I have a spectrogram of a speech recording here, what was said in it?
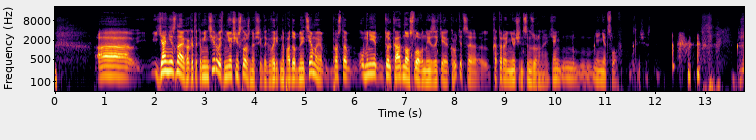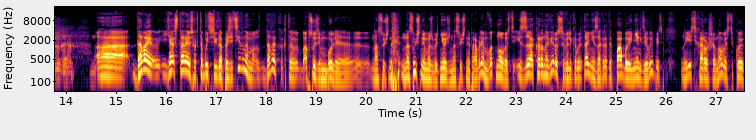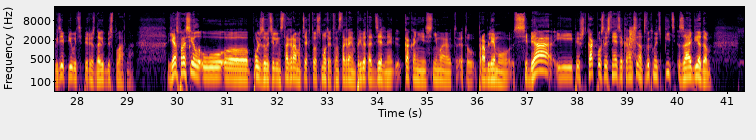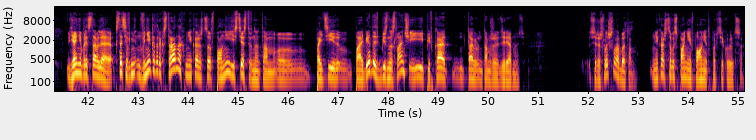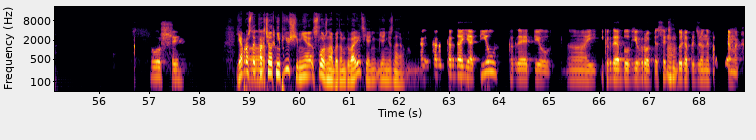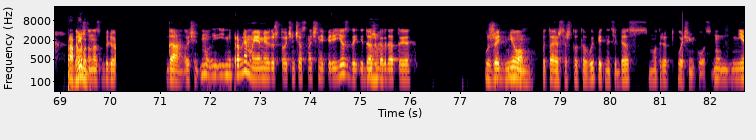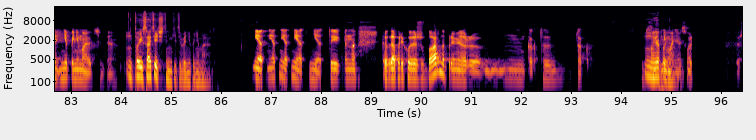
А, я не знаю, как это комментировать. Мне очень сложно всегда говорить на подобные темы. Просто у меня только одно слово на языке крутится, которое не очень цензурное. Я, ну, у меня нет слов, если честно. Ну да. А, давай, я стараюсь как-то быть всегда позитивным. Давай как-то обсудим более э, насущные, насущные, может быть, не очень насущные проблемы. Вот новость. Из-за коронавируса в Великобритании закрыты пабы и негде выпить. Но есть хорошие новости. Кое-где пиво теперь раздают бесплатно. Я спросил у э, пользователей Инстаграма, тех, кто смотрит в Инстаграме, привет отдельный, как они снимают эту проблему с себя, и пишут, как после снятия карантина отвыкнуть пить за обедом. Я не представляю. Кстати, в, в некоторых странах, мне кажется, вполне естественно там э, пойти пообедать, бизнес-ланч и пивка так- там же дерябнуть. Сереж, слышал об этом? Мне кажется, в Испании вполне это практикуется. Слушай, Я просто, как человек не пьющий, мне сложно об этом говорить, я, я не знаю. когда я пил, когда я пил, э, и когда я был в Европе, с этим Мгм. были определенные проблемы. Проблемы. Потому что у нас были... Да, очень... Ну, и не проблема, я имею в виду, что очень часто ночные переезды, и даже Мгм. когда ты уже днем пытаешься что-то выпить, на тебя смотрят очень косо. Ну, не, не понимают тебя. Ну, Твои соотечественники тебя не понимают. Нет, нет, нет, нет, нет. Ты именно, когда приходишь в бар, например, как-то так, Ну, я непониманием смотришь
